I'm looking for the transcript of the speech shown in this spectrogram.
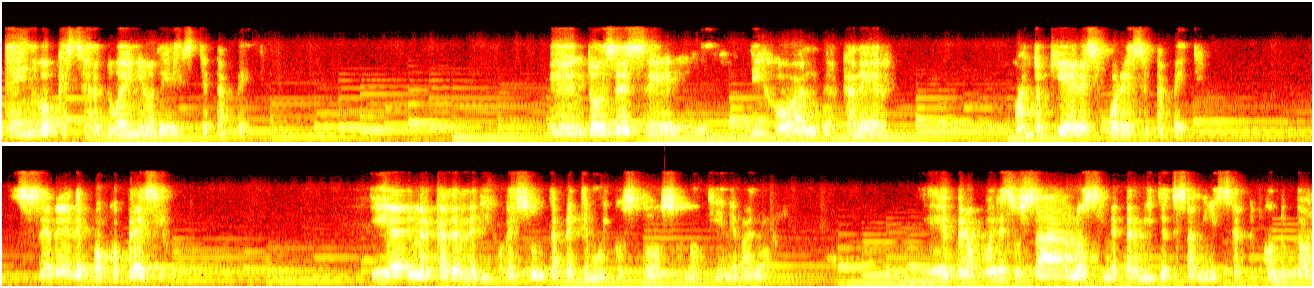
tengo que ser dueño de este tapete. Entonces eh, dijo al mercader, ¿cuánto quieres por ese tapete? Se ve de poco precio. Y el mercader le dijo, es un tapete muy costoso, no tiene valor. Eh, pero puedes usarlo si me permites a mí ser tu conductor.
